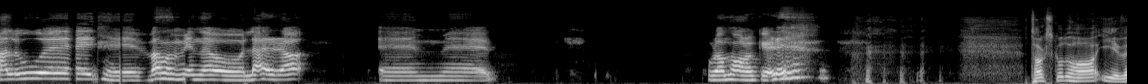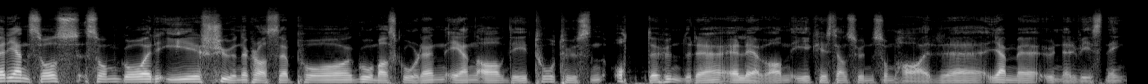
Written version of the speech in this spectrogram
hallo, eh, vennene mine og lærere. Eh, hvordan har dere det? Takk skal du ha, Iver Jensås, som går i 7. klasse på Goma-skolen. En av de 2800 elevene i Kristiansund som har eh, hjemmeundervisning.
